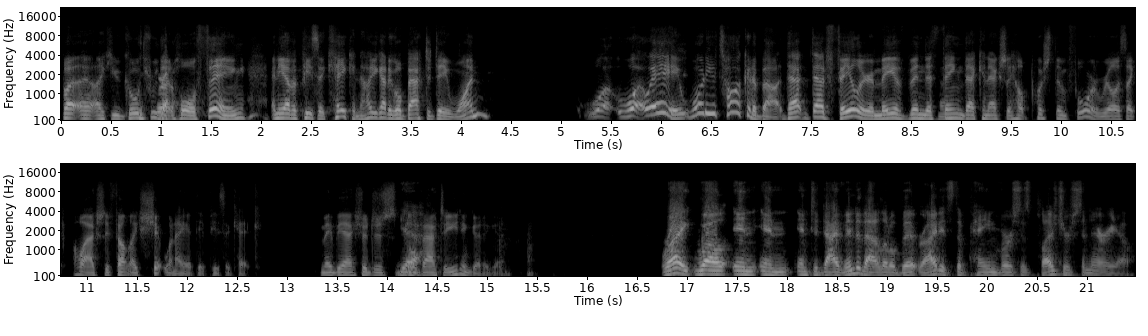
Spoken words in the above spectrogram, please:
but uh, like you go through right. that whole thing and you have a piece of cake, and now you got to go back to day one. What, what, wait, what are you talking about? That that failure may have been the thing that can actually help push them forward. Realize like, oh, I actually felt like shit when I ate that piece of cake maybe I should just yeah. go back to eating good again. Right. Well, and and and to dive into that a little bit, right? It's the pain versus pleasure scenario.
